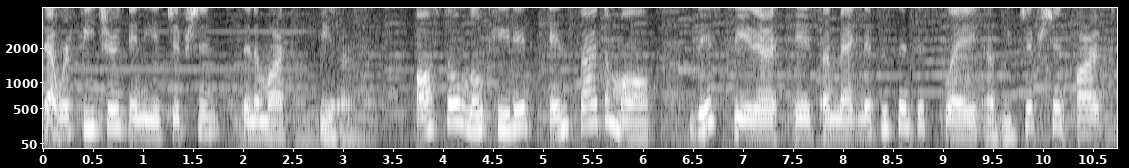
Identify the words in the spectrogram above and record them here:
that were featured in the Egyptian Cinemark Theater. Also located inside the mall, this theater is a magnificent display of Egyptian art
